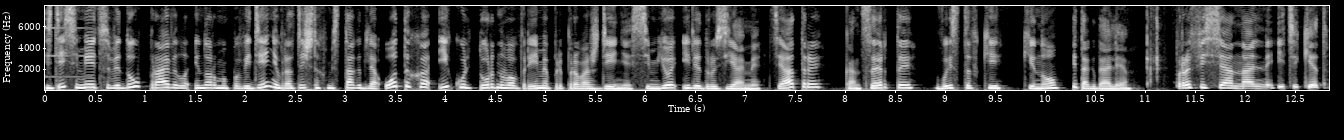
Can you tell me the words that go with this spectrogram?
Здесь имеются в виду правила и нормы поведения в различных местах для отдыха и культурного времяпрепровождения с семьей или друзьями. Театры, концерты, выставки, кино и так далее. профессиональный этикет,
